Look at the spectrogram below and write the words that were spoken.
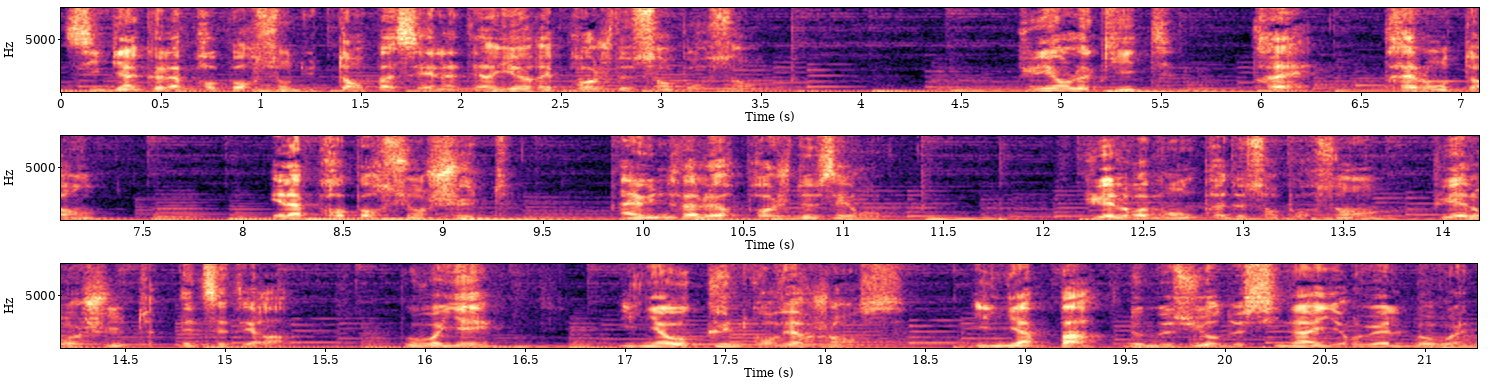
si bien que la proportion du temps passé à l'intérieur est proche de 100%. Puis on le quitte, très très longtemps, et la proportion chute à une valeur proche de zéro. Puis elle remonte près de 100%, puis elle rechute, etc. Vous voyez, il n'y a aucune convergence. Il n'y a pas de mesure de Sinai-Ruel-Bowen.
